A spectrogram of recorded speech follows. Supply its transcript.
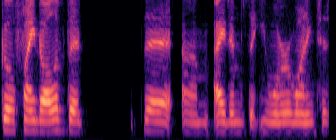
go find all of the the um, items that you were wanting to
